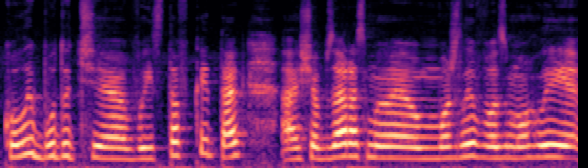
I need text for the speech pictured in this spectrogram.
коли будуть е, виставки, так а, щоб зараз ми можливо змогли е,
